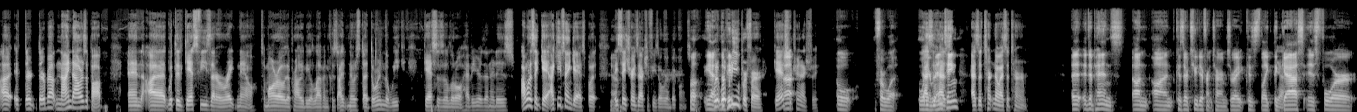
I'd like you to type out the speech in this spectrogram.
uh, if they're they're about nine dollars a pop, and uh, with the gas fees that are right now, tomorrow they'll probably be eleven. Because I noticed that during the week, gas is a little heavier than it is. I want to say gas. I keep saying gas, but Yeah. they say transaction fees over in Bitcoin. So Well, yeah. what, what, what do you prefer, gas Uh, or transaction fee? Oh, for what? When As you're a- as- minting, As a term? No, as a term. It, it depends on on because they're two different terms, right? Because like the Yeah. gas is for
